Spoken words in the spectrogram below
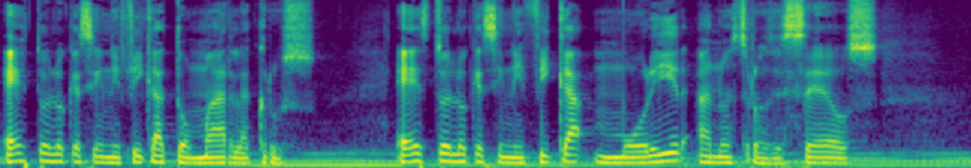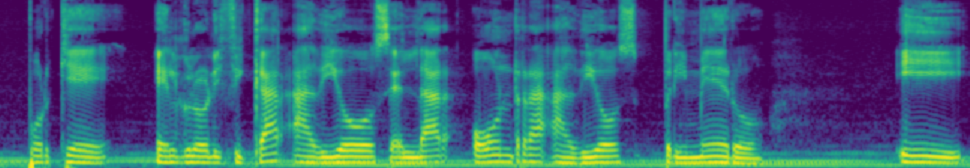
Esto es lo que significa tomar la cruz. Esto es lo que significa morir a nuestros deseos. Porque el glorificar a Dios, el dar honra a Dios primero y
